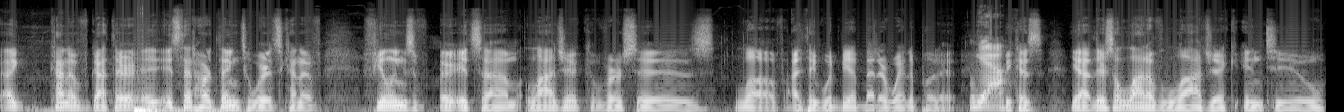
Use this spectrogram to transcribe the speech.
I kind of got there. It's that hard thing to where it's kind of feelings it's um logic versus love. I think would be a better way to put it. Yeah. Because yeah, there's a lot of logic into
